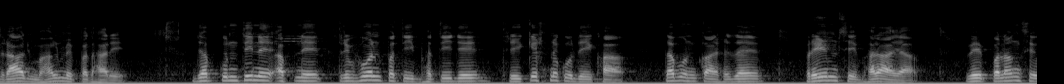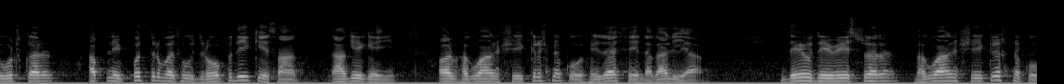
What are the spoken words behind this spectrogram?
राजमहल में पधारे। जब कुंती ने अपने त्रिभुवनपति भतीजे श्री कृष्ण को देखा, तब उनका हृदय प्रेम से भर आया। वे पलंग से उठकर अपनी पुत्र वधु द्रौपदी के साथ आगे गई और भगवान श्री कृष्ण को हृदय से लगा लिया। देव देवेश्वर भगवान श्री कृष्ण को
